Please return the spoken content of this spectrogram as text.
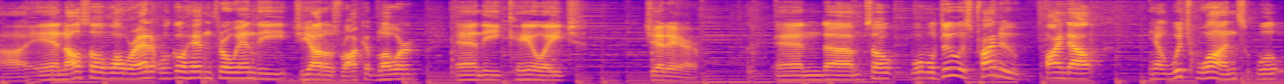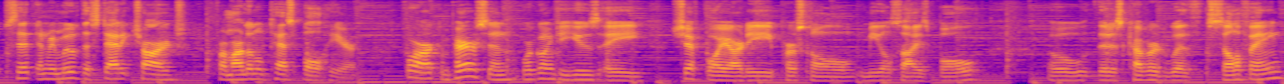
Uh, and also while we're at it, we'll go ahead and throw in the Giotto's rocket blower and the KOH Jet Air. And um, so what we'll do is try to find out you know, which ones will sit and remove the static charge from our little test bowl here. For our comparison, we're going to use a Chef Boyardee personal meal size bowl oh, that is covered with cellophane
